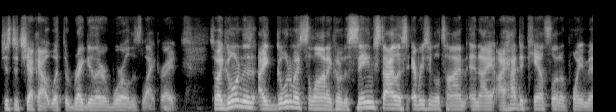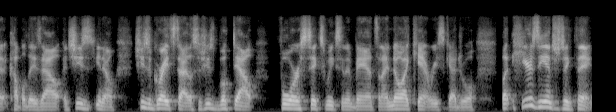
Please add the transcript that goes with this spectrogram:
just to check out what the regular world is like, right? So I go into I go to my salon, I go to the same stylist every single time, and I I had to cancel an appointment a couple days out, and she's you know she's a great stylist, so she's booked out four six weeks in advance, and I know I can't reschedule. But here's the interesting thing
